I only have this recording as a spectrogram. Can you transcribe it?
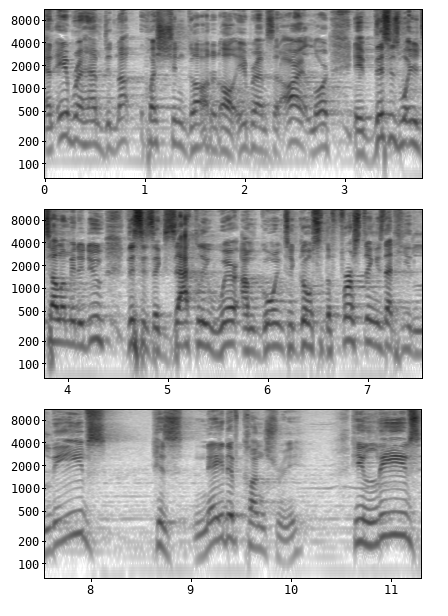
And Abraham did not question God at all. Abraham said, All right, Lord, if this is what you're telling me to do, this is exactly where I'm going to go. So the first thing is that he leaves his native country, he leaves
